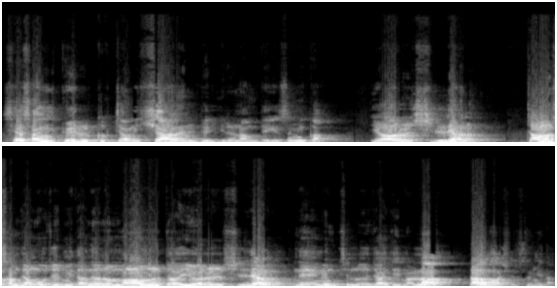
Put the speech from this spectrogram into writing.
세상이 교회를 걱정하는 희한한 일들이 일어나면 되겠습니까? 여를 신뢰하는, 자문 3장 5절입니다. 너는 마음을 다해 여를 신뢰하고 내 명치를 의지하지 말라. 라고 하셨습니다.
